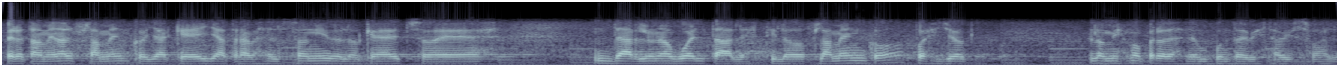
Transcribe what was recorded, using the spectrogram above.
pero también al flamenco, ya que ella a través del sonido lo que ha hecho es darle una vuelta al estilo flamenco, pues yo lo mismo pero desde un punto de vista visual.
